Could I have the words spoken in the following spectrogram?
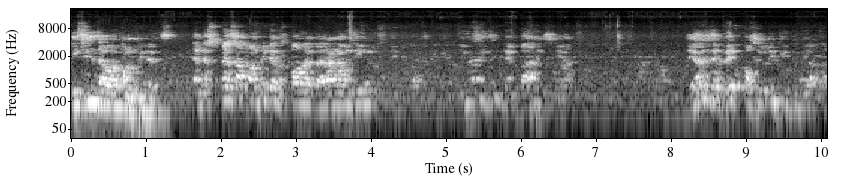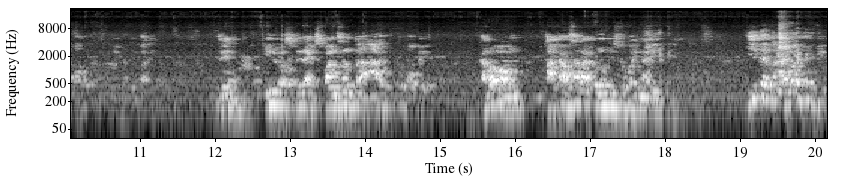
This is our confidence. And a special confidence for the Rangamati University because UCC member is here. There is a great possibility to be a Rangamati University. The university expansion, the কারণ টাকা ছাড়া কোনো কিছু হয় না এই Even I want to give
